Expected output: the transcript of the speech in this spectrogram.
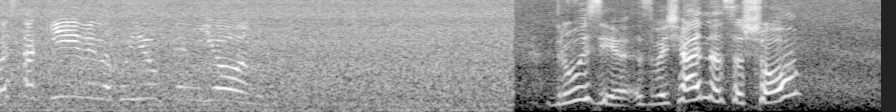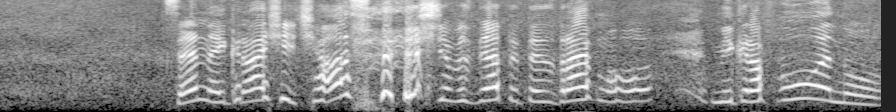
Ось Гуюк каньйон. Друзі, звичайно, це що? Це найкращий час, щоб зняти тест-драйв мого мікрофону.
